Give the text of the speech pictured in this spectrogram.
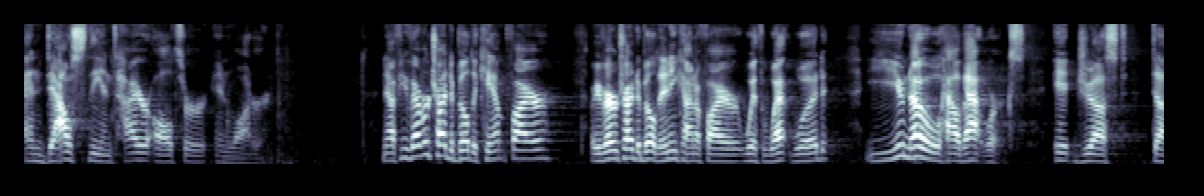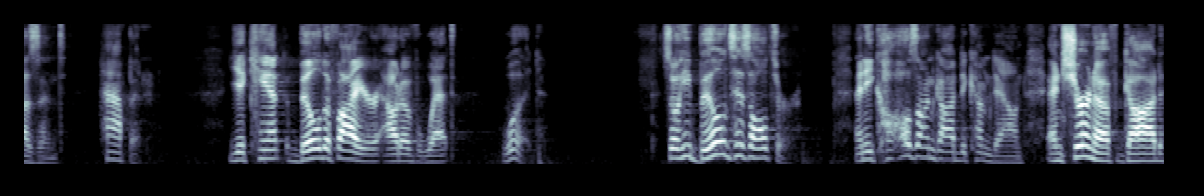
and douse the entire altar in water. Now, if you've ever tried to build a campfire, or you've ever tried to build any kind of fire with wet wood, you know how that works. It just doesn't happen. You can't build a fire out of wet wood. So he builds his altar and he calls on God to come down, and sure enough, God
